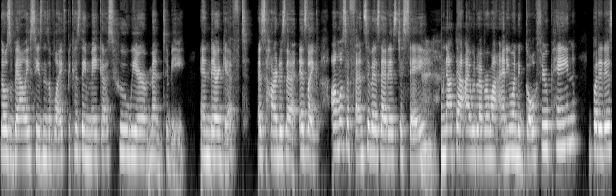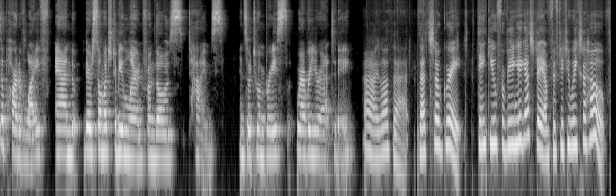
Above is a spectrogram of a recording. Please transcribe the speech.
those valley seasons of life because they make us who we are meant to be and their gift. As hard as that is like almost offensive as that is to say not that i would ever want anyone to go through pain but it is a part of life and there's so much to be learned from those times and so to embrace wherever you're at today. Oh, i love that. That's so great. Thank you for being a guest today. On 52 weeks of hope.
